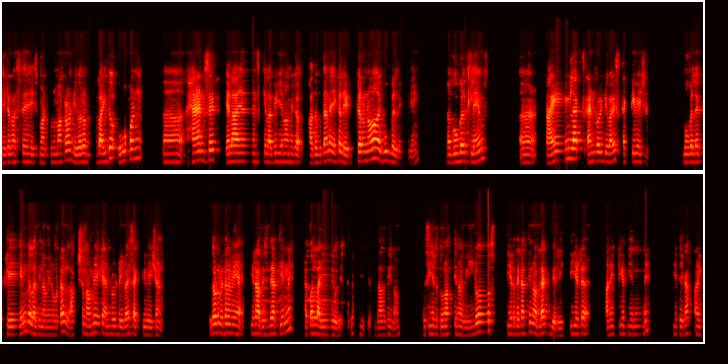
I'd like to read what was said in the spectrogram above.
ඊට පස්සේ ස්මට්පුන් මකර ඩිවලොඩ් බයිද ඕපන් හැන්සෙට් එලායන්ස් කියලබි ගෙනමික අදපු තැන එක ලෙඩ් කරනවා Google එකින් Google claims 9 lakhs Android device activation. Google claim කළ දිනමිනකොට ලක්ෂ නමයක Android device activation. එතකොට මෙතන මේ ඊට හදිසි දෙයක් තියෙන්නේ. Apple iOS එක දාලා තියෙනවා. සියට තුනක් තියෙන වින්ඩෝස් තියට දෙකක් තියෙනවා බ්ලක්බෙරි තියට අනික් ටික තියෙන්නේ ඊට එකක් අනික්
